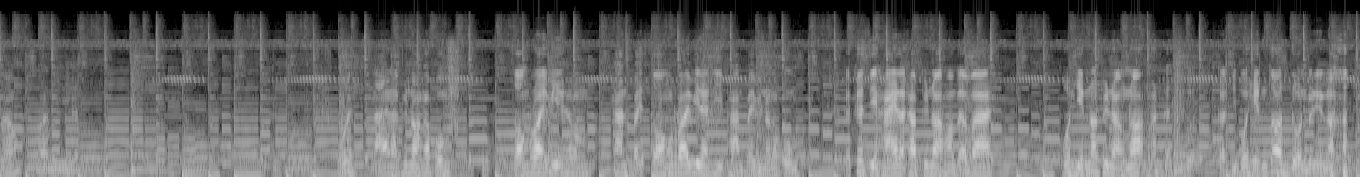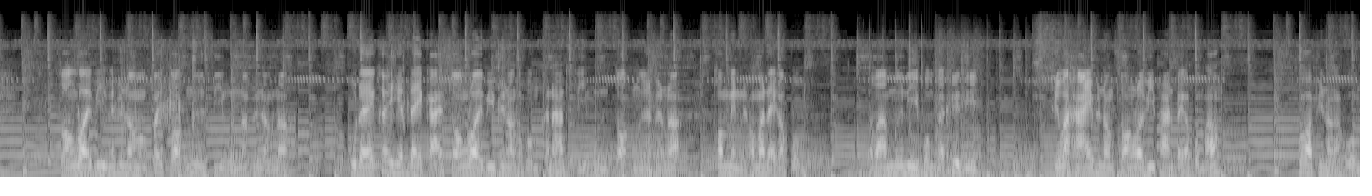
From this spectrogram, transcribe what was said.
เอาตอนนี้เลยโอ้ยได้แล้วพี่น้องครับผม 200วิครับผมผ่านไป 200 วินาทีผ่านไปพี่น้องครับผมก็คือสิหายแหละครับพี่น้องเขาแบบว่าบ่เห็นเนาะพี่น้องเนาะมันก็สิบ่ก็สิบ่เห็นตอนโดนไปนี่เนาะ 200วิไหมพี่น้องไฟตอกมือ4หุ่นเนาะพี่น้องเนาะผู้ใดเคยเห็นได้กาย200วิพี่น้องครับผมขนาด4หุ่นตอกมือนะพี่น้องเนาะคอมเมนต์เข้ามาได้ครับผม แต่ว่ามือนี้ผมก็คือสิถือว่าหายพี่น้อง200วิผ่านไปครับผมเอ้าเพราะว่าพี่น้องครับผม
